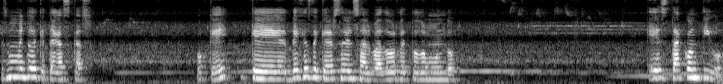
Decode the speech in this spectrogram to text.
es momento de que te hagas caso. ¿Ok? Que dejes de querer ser el salvador de todo mundo está contigo.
